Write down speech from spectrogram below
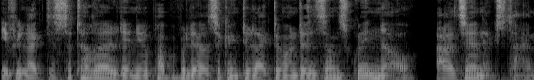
If you like this tutorial then you're probably also going to like the one that is on screen now. I'll see you next time.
